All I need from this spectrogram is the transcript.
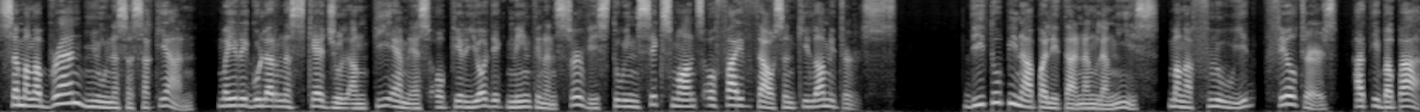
Sa mga brand new na sasakyan, may regular na schedule ang PMS o Periodic Maintenance Service tuwing 6 months o 5,000 kilometers. Dito pinapalitan ng langis, mga fluid, filters, at iba pa.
